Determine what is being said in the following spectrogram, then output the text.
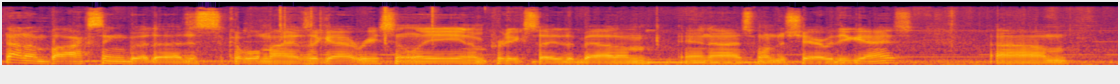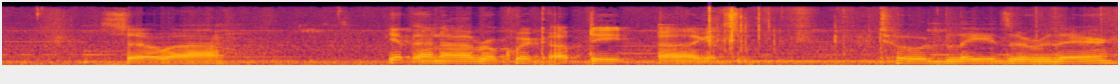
not unboxing, but uh, just a couple knives I got recently, and I'm pretty excited about them, and I just wanted to share with you guys. Um, so, uh, yep, and a real quick update. Uh, I got some toad blades over there.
